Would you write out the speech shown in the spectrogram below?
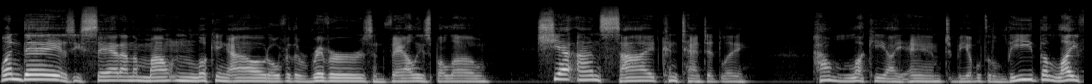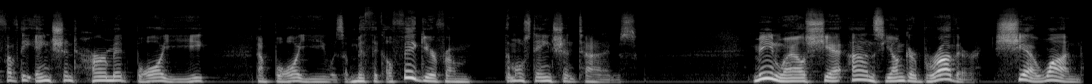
One day, as he sat on the mountain looking out over the rivers and valleys below, Xie An sighed contentedly. How lucky I am to be able to lead the life of the ancient hermit Bo Yi. Now, Bo Yi was a mythical figure from the most ancient times. Meanwhile, Xie An's younger brother, Xie Wan,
